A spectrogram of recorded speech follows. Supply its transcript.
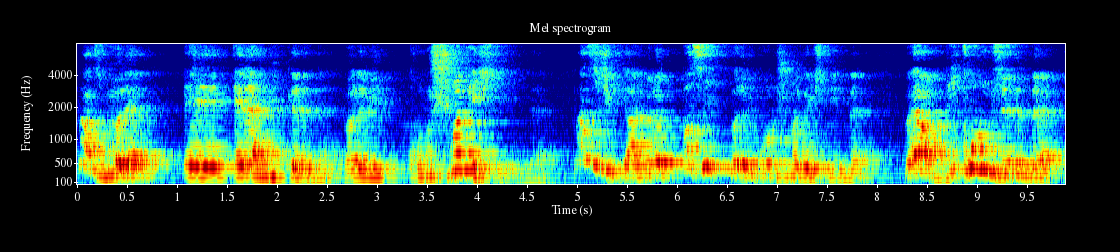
biraz böyle e, elendiklerinde, böyle bir konuşma geçtiğinde, azıcık yani böyle basit böyle bir konuşma geçtiğinde veya bir konu üzerinde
